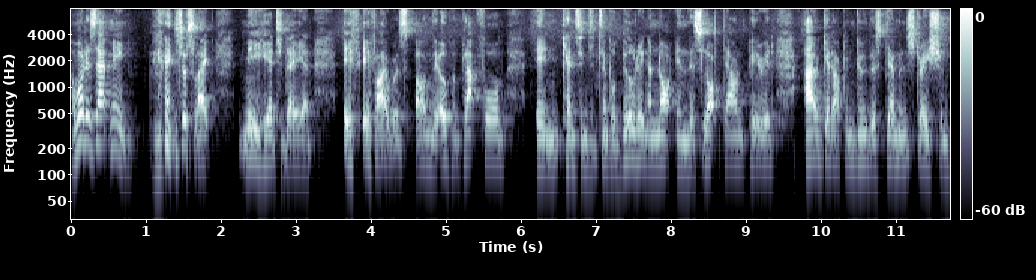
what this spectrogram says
And what does that mean? it's just like me here today. And if, if I was on the open platform in Kensington Temple building and not in this lockdown period, I would get up and do this demonstration,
